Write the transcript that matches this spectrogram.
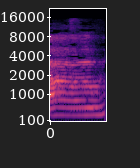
Uh, we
